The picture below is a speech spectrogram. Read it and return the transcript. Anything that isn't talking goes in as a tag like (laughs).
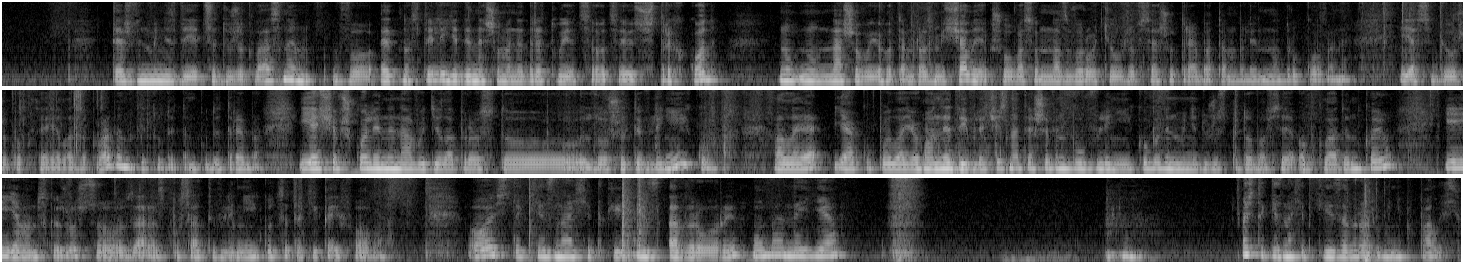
Теж він мені здається дуже класним в етностилі. Єдине, що мене дратує, це оцей штрих-код. Ну, ну, на що ви його там розміщали, якщо у вас он на звороті вже все, що треба, там, блін, надруковане. І я собі вже поклеїла закладинки туди, там, куди треба. І я ще в школі ненавиділа просто зошити в лінійку. Але я купила його, не дивлячись на те, що він був в лінійку, бо він мені дуже сподобався обкладинкою. І я вам скажу, що зараз писати в лінійку це таки кайфово. Ось такі знахідки із Аврори у мене є. Ось такі знахідки із Аврори мені попались.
